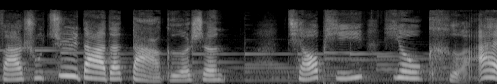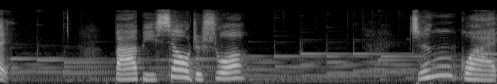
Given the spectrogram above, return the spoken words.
发出巨大的打嗝声，调皮又可爱。芭比笑着说：“真乖。”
